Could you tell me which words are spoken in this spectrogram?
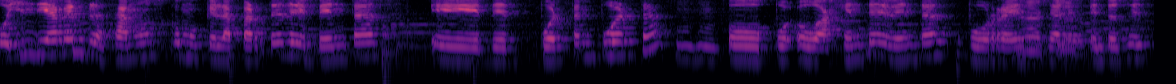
hoy en día reemplazamos como que la parte de ventas eh, de puerta en puerta o, por- o agente de ventas por redes Ah, sociales. claro. Entonces,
